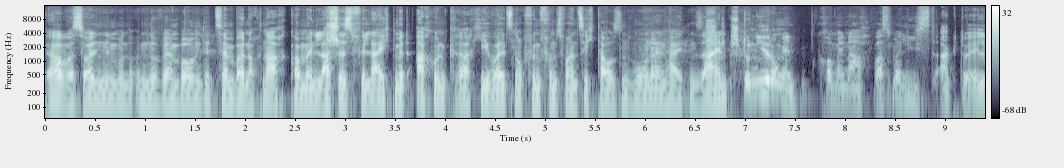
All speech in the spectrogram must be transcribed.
Ja, was soll denn im, November und Dezember noch nachkommen? Lass es vielleicht mit Ach und Krach jeweils noch 25.000 Wohneinheiten sein. Stornierungen kommen nach, was man liest aktuell.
